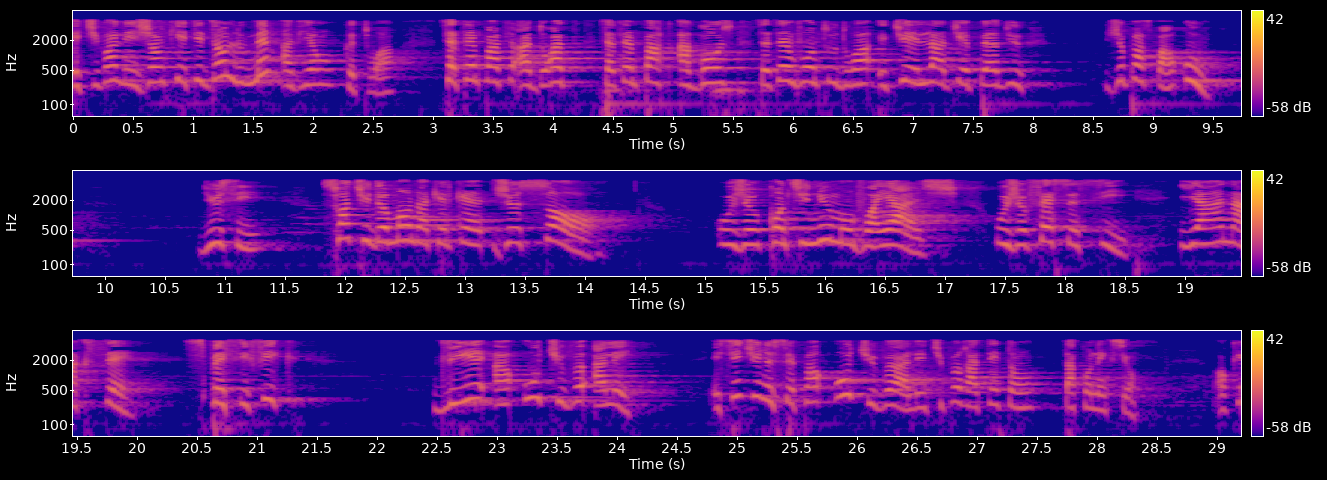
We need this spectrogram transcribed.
Et tu vois les gens qui étaient dans le même avion que toi. Certains partent à droite, certains partent à gauche, certains vont tout droit, et tu es là, tu es perdu. Je passe par où? Dieu sait. Soit tu demandes à quelqu'un, je sors, ou je continue mon voyage, ou je fais ceci. Il y a un accès spécifique lié à où tu veux aller. Et si tu ne sais pas où tu veux aller, tu peux rater ton, ta connexion. OK?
